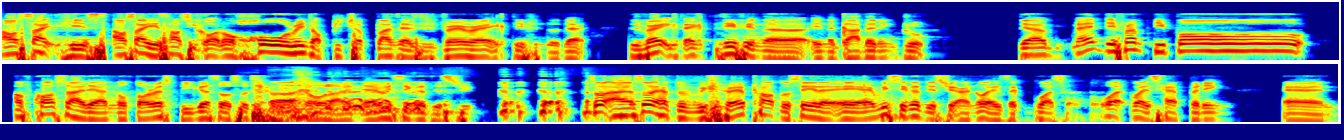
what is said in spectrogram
outside his outside his house he got a whole range of pitcher plants and he's very very active into that he's very active in the in the gardening group there are many different people of course like there are notorious figures also that we Uh. know like, in every single district so I also have to be very proud to say that eh, every single district I know exactly what's what what is happening and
